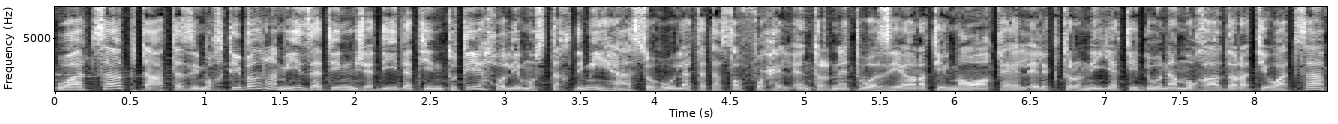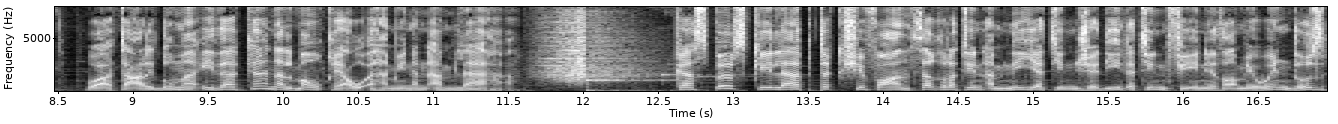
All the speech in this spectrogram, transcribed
واتساب تعتزم اختبار ميزة جديدة تتيح لمستخدميها سهولة تصفح الإنترنت وزيارة المواقع الإلكترونية دون مغادرة واتساب وتعرض ما إذا كان الموقع آمنا أم لا. كاسبرسكي لاب تكشف عن ثغرة أمنية جديدة في نظام ويندوز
